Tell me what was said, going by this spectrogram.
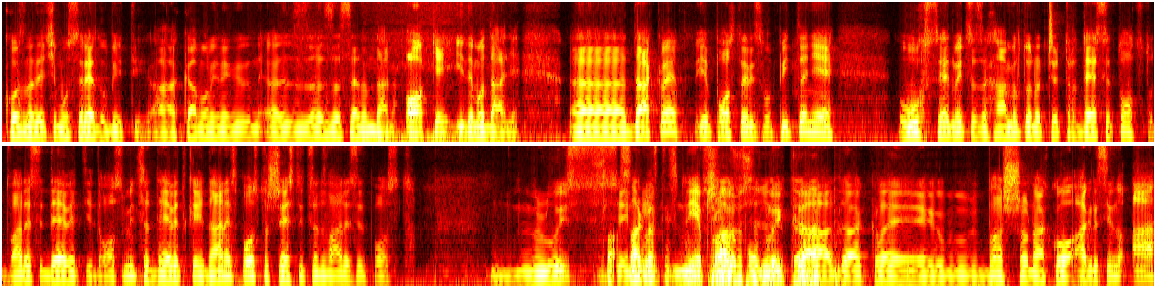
Ko zna gde ćemo u sredu biti, a kamoli ne, ne, za, za sedam dana. Ok, idemo dalje. E, dakle, je, postavili smo pitanje, Uh, sedmica za Hamiltona 40%, 29 je osmica, devetka 11%, šestica 20%. Luis Sa- se saglasni nije, smo. ljudi, to publika, lepo. dakle, baš onako agresivno, a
